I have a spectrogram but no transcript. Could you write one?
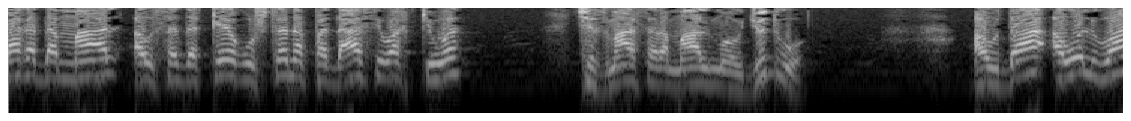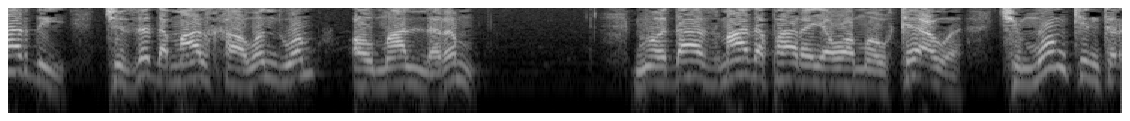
دغه د مال او صدقې غوښتنه په داسې وخت کې وه چې زما سره مال موجود و، او دا اول وار دی چې زه د مال خاوند وم او مال لرم نو دا زما لپاره یوه موقع وه چې ممکن تر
